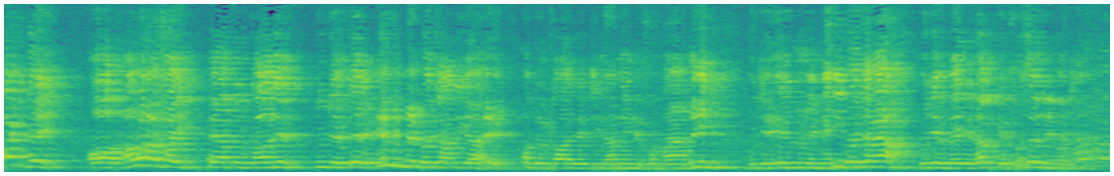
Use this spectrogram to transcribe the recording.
پھٹ گئی اور آواز آئی، اے عبد القادر تجھے تیرے علم نے بچا دیا ہے. عبد القادر جیلانی نے فرمایا، نہیں، مجھے علم نے نہیں بچایا، مجھے میرے رب کے فضل نے بچایا.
